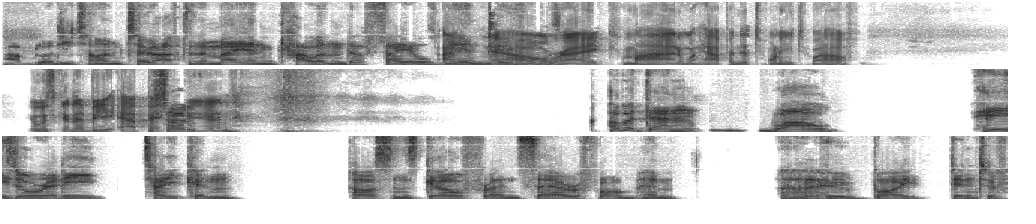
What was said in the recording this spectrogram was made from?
That bloody time too. After the Mayan calendar failed me. I know, right? Come on, what happened to 2012? It was going to be epic, so, man. Hubbard then, while he's already taken Parsons' girlfriend Sarah from him, uh, who by dint of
